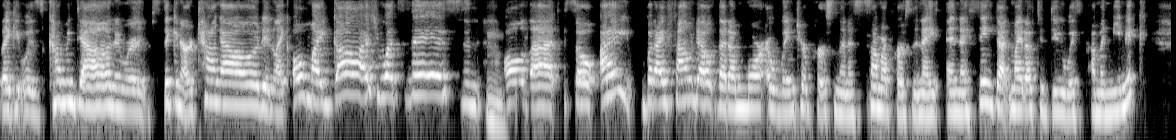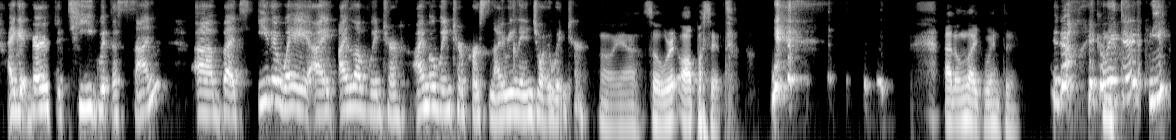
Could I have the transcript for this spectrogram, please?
like it was coming down and we're sticking our tongue out and like, oh my gosh, what's this? And mm. all that. So I, but I found out that I'm more a winter person than a summer person. I, and I think that might have to do with I'm anemic. I get very fatigued with the sun. Uh, but either way, I, I love winter. I'm a winter person. I really enjoy winter. Oh yeah. So we're opposite. I don't like winter. You don't like winter?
